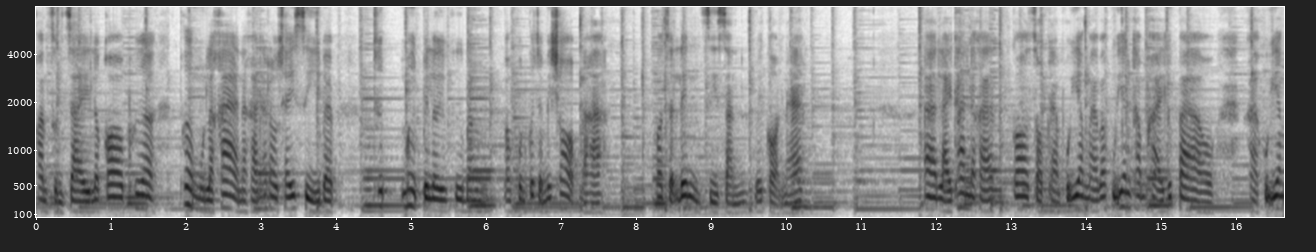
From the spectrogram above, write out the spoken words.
ความสนใจแล้วก็เพื่อเพิ่มมูลค่านะคะ ถ้าเราใช้สีแบบทึบมืดไปเลยคือบางบางคนก็จะไม่ชอบนะคะ ก็จะเล่นสีสันไว้ก่อนนะอ่าหลายท่านนะคะ ก็สอบถามครูเอี้ยงมาว่าครูเอี้ยงทำขายหรือเปล่า ค่ะครูเอี้ยง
